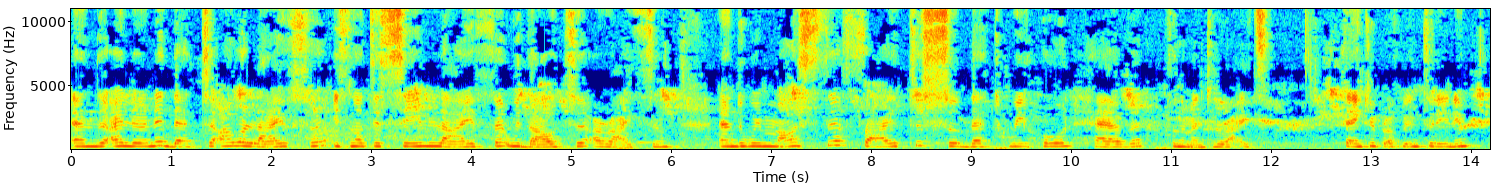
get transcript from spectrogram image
And I learned that our life is not the same life without our rights. And we must fight so that we all have fundamental rights. Thank you, Prof. Venturini.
